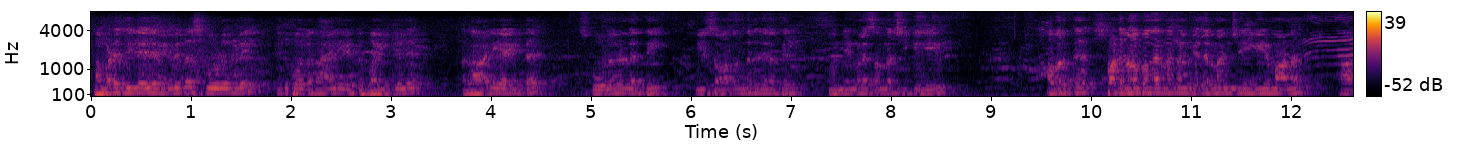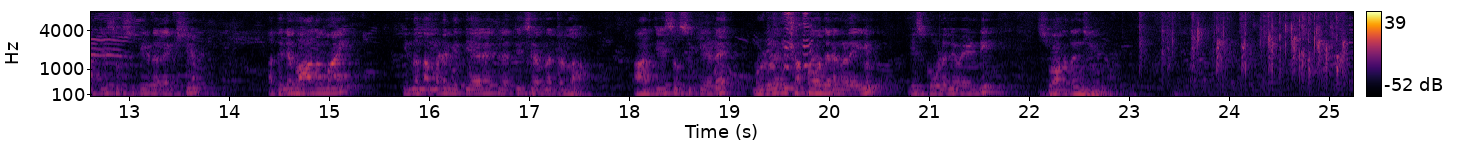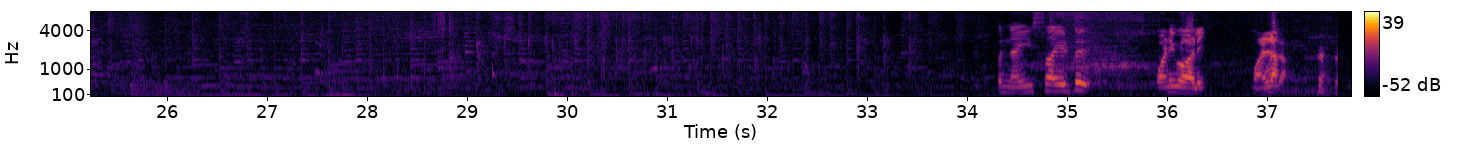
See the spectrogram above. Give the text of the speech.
നമ്മുടെ ജില്ലയിലെ വിവിധ സ്കൂളുകളിൽ ഇതുപോലെ റാലിയായിട്ട് ബൈക്കിൽ റാലിയായിട്ട് സ്കൂളുകളിലെത്തി ഈ സ്വാതന്ത്ര്യ ദിനത്തിൽ കുഞ്ഞുങ്ങളെ സന്ദർശിക്കുകയും അവർക്ക് പഠനോപകരണങ്ങൾ വിതരണം ചെയ്യുകയുമാണ് ആർ ജെ സുസുക്കിയുടെ ലക്ഷ്യം. അതിന്റെ ഭാഗമായി ഇന്ന് നമ്മുടെ വിദ്യാലയത്തിൽ എത്തിച്ചേർന്നിട്ടുള്ള ആർ ജെ സുസുക്കിയുടെ മുഴുവൻ സഹോദരങ്ങളെയും ഈ സ്കൂളിന് വേണ്ടി സ്വാഗതം ചെയ്യുന്നു. അപ്പൊ നൈസായിട്ട് പണി പാളി മഴ.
